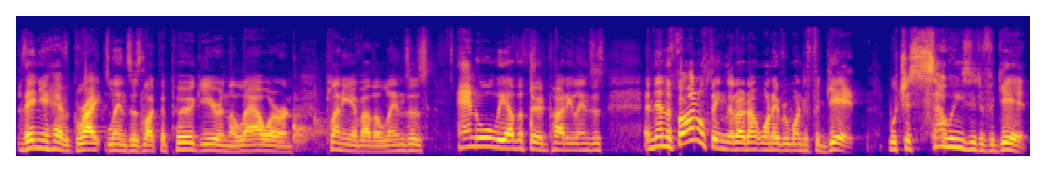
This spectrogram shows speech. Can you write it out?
then you have great lenses like the Pergear and the Laowa and plenty of other lenses and all the other third-party lenses. And then the final thing that I don't want everyone to forget, which is so easy to forget,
